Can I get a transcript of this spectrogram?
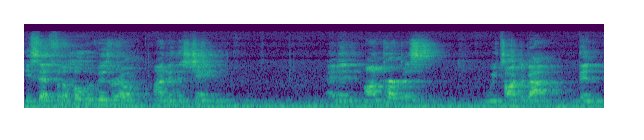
he said, For the hope of Israel, I'm in this chain. And then on purpose, we talked about then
